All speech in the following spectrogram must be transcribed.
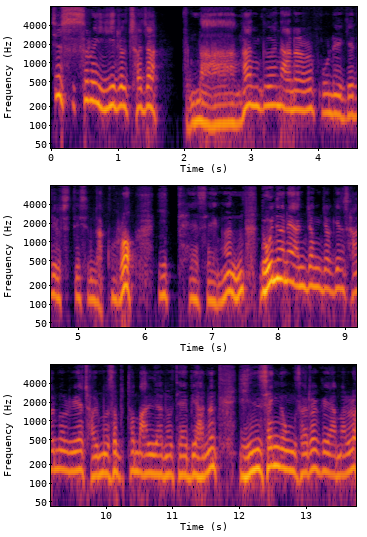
제 스스로 일을 찾아 분망한 그 나날을 보내게 될 수도 있습니다. 고로 이 태생은 노년의 안정적인 삶을 위해 젊어서부터 말년을 대비하는 인생 용사를 그야말로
